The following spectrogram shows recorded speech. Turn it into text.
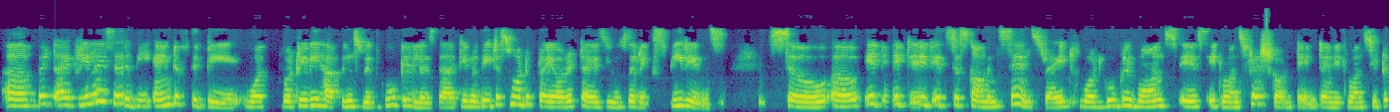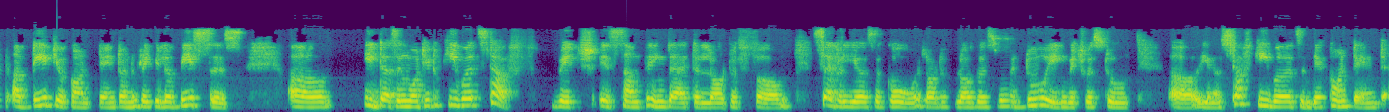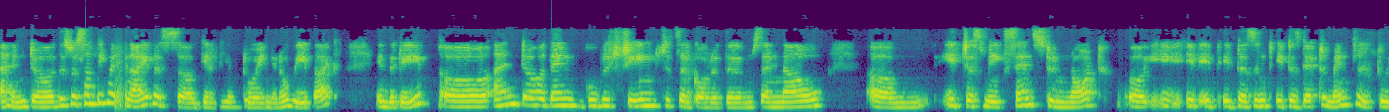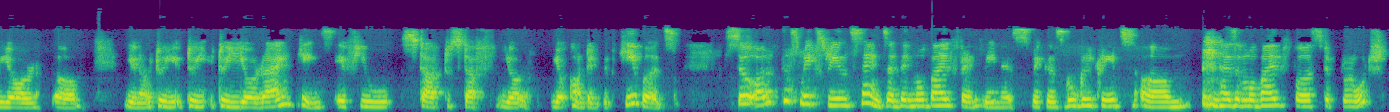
Uh, but I've realized that at the end of the day, what, what really happens with Google is that you know they just want to prioritize user experience so uh, it, it, it, it's just common sense, right? What Google wants is it wants fresh content and it wants you to update your content on a regular basis. Uh, it doesn't want you to keyword stuff, which is something that a lot of um, several years ago, a lot of bloggers were doing, which was to uh, you know stuff keywords in their content. And uh, this was something when I was uh, guilty of doing, you know, way back in the day. Uh, and uh, then Google changed its algorithms, and now um, it just makes sense to not uh, it, it, it doesn't it is detrimental to your uh, you know to, to to your rankings if you start to stuff your your content with keywords. So all of this makes real sense. And then mobile friendliness because google treats um, has a mobile first approach.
